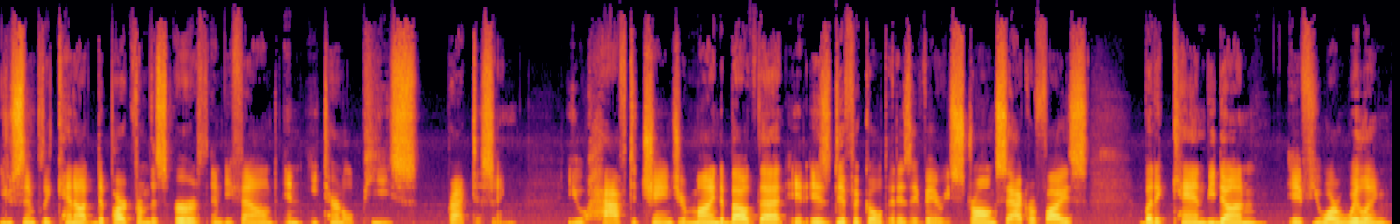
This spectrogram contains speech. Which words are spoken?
you simply cannot depart from this earth and be found in eternal peace practicing. You have to change your mind about that. It is difficult. It is a very strong sacrifice, but it can be done if you are willing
